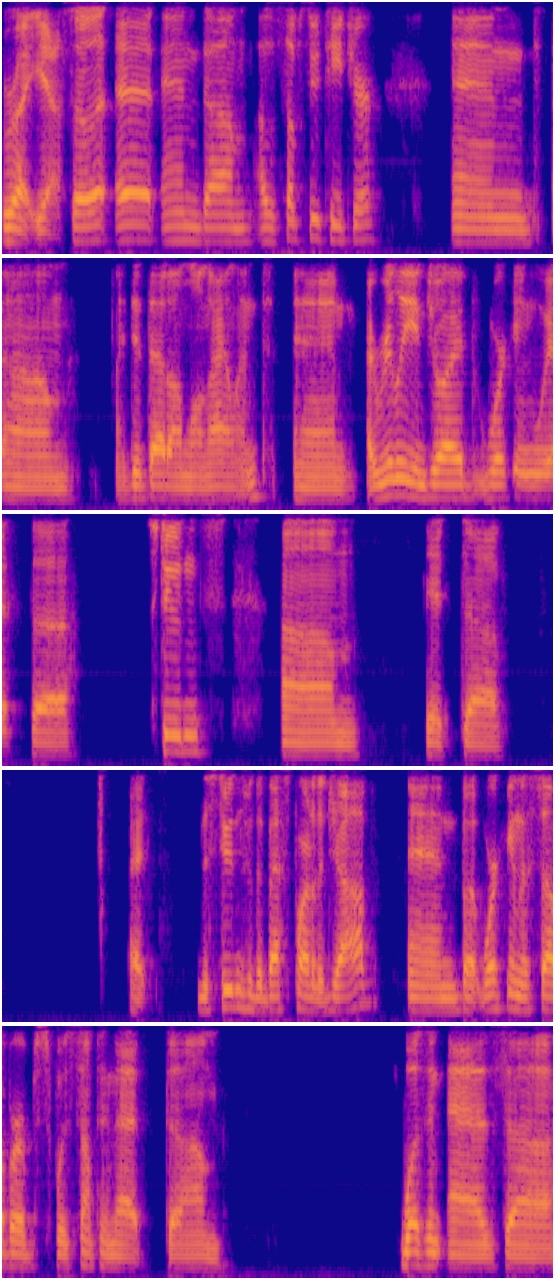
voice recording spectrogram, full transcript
Right. Yeah. So, uh, and um, I was a substitute teacher, and um, I did that on Long Island, and I really enjoyed working with uh, students. Um, it, uh, I, the students were the best part of the job, and but working in the suburbs was something that um, wasn't as uh,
